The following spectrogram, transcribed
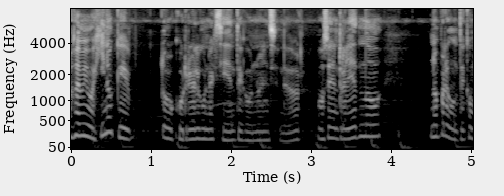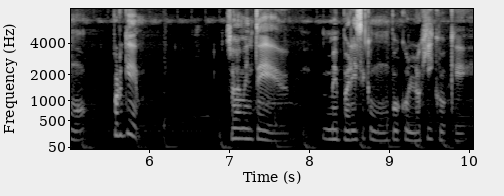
O sea, me imagino que ocurrió algún accidente con un encendedor. O sea, en realidad no, no pregunté como, ¿por qué? Solamente me parece como un poco lógico que,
